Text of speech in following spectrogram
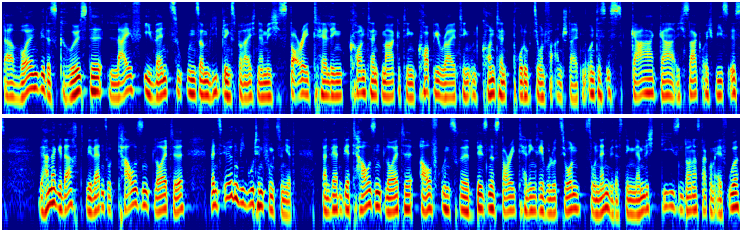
da wollen wir das größte Live-Event zu unserem Lieblingsbereich, nämlich Storytelling, Content Marketing, Copywriting und Content-Produktion veranstalten. Und das ist gar, gar, ich sag euch, wie es ist. Wir haben ja gedacht, wir werden so tausend Leute, wenn es irgendwie gut hin funktioniert, dann werden wir tausend Leute auf unsere Business Storytelling Revolution, so nennen wir das Ding, nämlich diesen Donnerstag um 11 Uhr,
